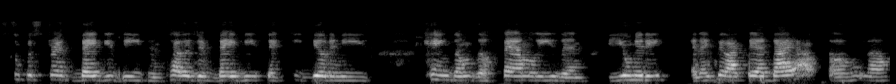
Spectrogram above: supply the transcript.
super strength babies, these intelligent babies, they keep building these kingdoms of families and unity, and they feel like they'll die out. So, you know,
